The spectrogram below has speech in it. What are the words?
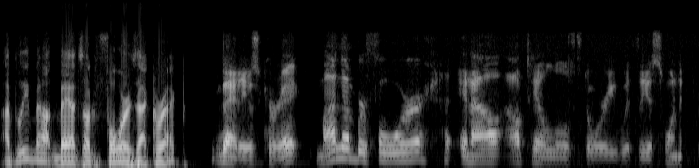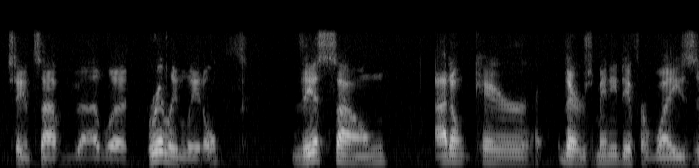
I believe Mountain Man's on four. Is that correct? That is correct. My number four, and I'll I'll tell a little story with this one since I've I was really little. This song, I don't care. There's many different ways,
